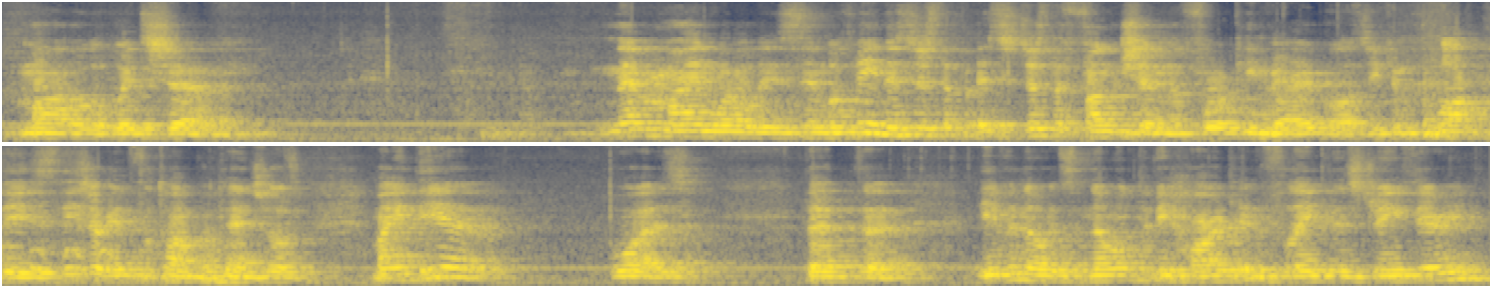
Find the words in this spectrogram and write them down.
model, which, um, never mind what all these symbols mean, it's just, a, it's just a function of 14 variables. You can plot these, these are inflaton potentials. My idea was that uh, even though it's known to be hard to inflate in string theory,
